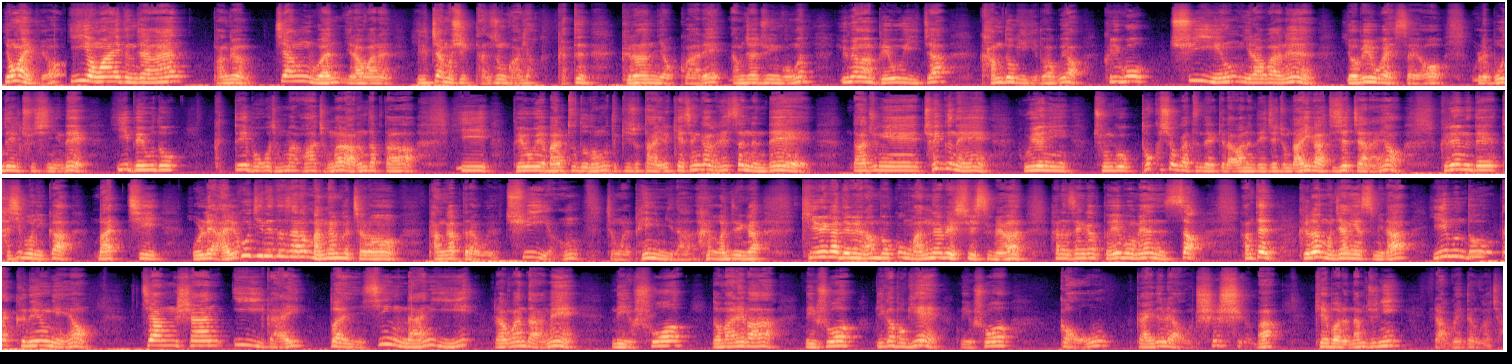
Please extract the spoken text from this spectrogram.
영화이고요. 이 영화에 등장한 방금 짱원이라고 하는 일자무식 단순 과격 같은 그런 역할의 남자 주인공은 유명한 배우이자 감독이기도 하고요. 그리고 취잉이라고 하는 여배우가 있어요. 원래 모델 출신인데 이 배우도 그때 보고 정말 와 정말 아름답다. 이 배우의 말투도 너무 듣기 좋다. 이렇게 생각을 했었는데 나중에 최근에 우연히 중국 토크쇼 같은 데 이렇게 나왔는데 이제 좀 나이가 드셨잖아요. 그랬는데 다시 보니까 마치 원래 알고 지내던 사람 만난 것처럼 반갑더라고요. 취영 정말 팬입니다. 언젠가 기회가 되면 한번 꼭 만나뵐 수 있으면 하는 생각도 해보면서 아무튼 그런 문장이었습니다. 예문도 딱 그 내용이에요. 江山易改本性难移 라고 한 다음에 你说 너 말해봐 你说 네가 보기에 你说狗改得了吃屎吗 개벌은 남준이 라고 했던 거죠.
